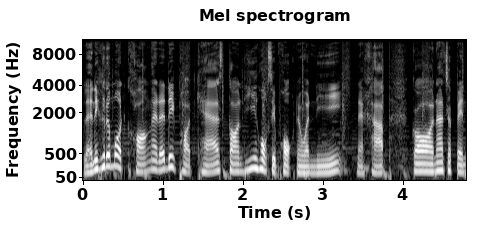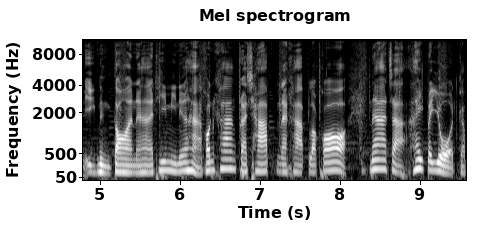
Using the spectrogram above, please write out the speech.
และนี่คือทั้งหมดของ a d d i c t Podcast ตอนที่ 66 ในวันนี้นะครับก็น่าจะเป็นอีกหนึ่งตอนนะฮะที่มีเนื้อหาค่อนข้างกระชับนะครับแล้วก็น่าจะให้ประโยชน์กับ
